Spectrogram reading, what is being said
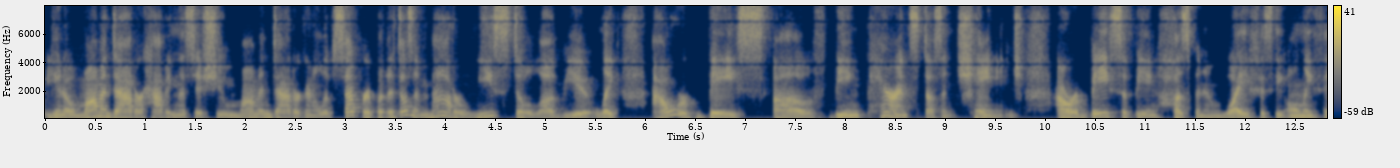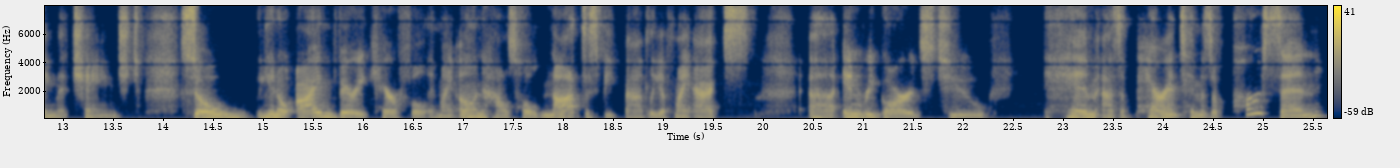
you know, mom and dad are having this issue. Mom and dad are going to live separate, but it doesn't matter. We still love you. Like our base of being parents doesn't change. Our base of being husband and wife is the only thing that changed. So, you know, I'm very careful in my own household not to speak badly of my ex uh, in regards to him as a parent, him as a person.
